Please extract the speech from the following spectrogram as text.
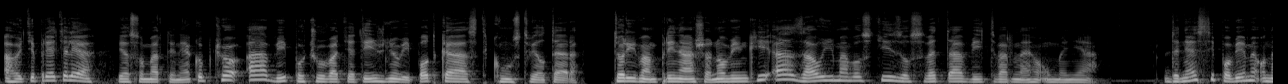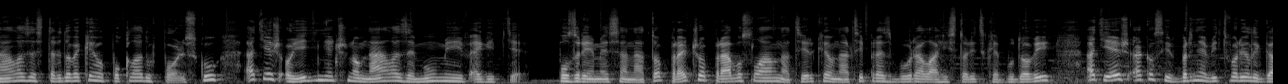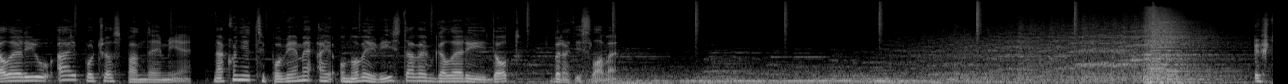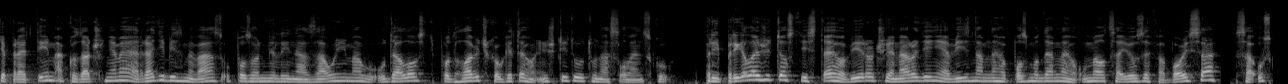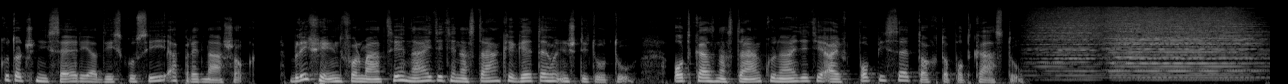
Ahojte priatelia, ja som Martin Jakubčo a vy počúvate týždňový podcast Kunstfilter, ktorý vám prináša novinky a zaujímavosti zo sveta výtvarného umenia. Dnes si povieme o náleze stredovekého pokladu v Poľsku a tiež o jedinečnom náleze múmii v Egypte. Pozrieme sa na to, prečo pravoslávna církev na Cypre zbúrala historické budovy a tiež ako si v Brne vytvorili galériu aj počas pandémie. Nakoniec si povieme aj o novej výstave v galérii DOT v Bratislave. Ešte predtým, ako začneme, radi by sme vás upozornili na zaujímavú udalosť pod hlavičkou Goetheho inštitútu na Slovensku. Pri príležitosti z tého výročia narodenia významného postmoderného umelca Jozefa Boysa sa uskutoční séria diskusí a prednášok. Bližšie informácie nájdete na stránke GTH inštitútu. Odkaz na stránku nájdete aj v popise tohto podcastu.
